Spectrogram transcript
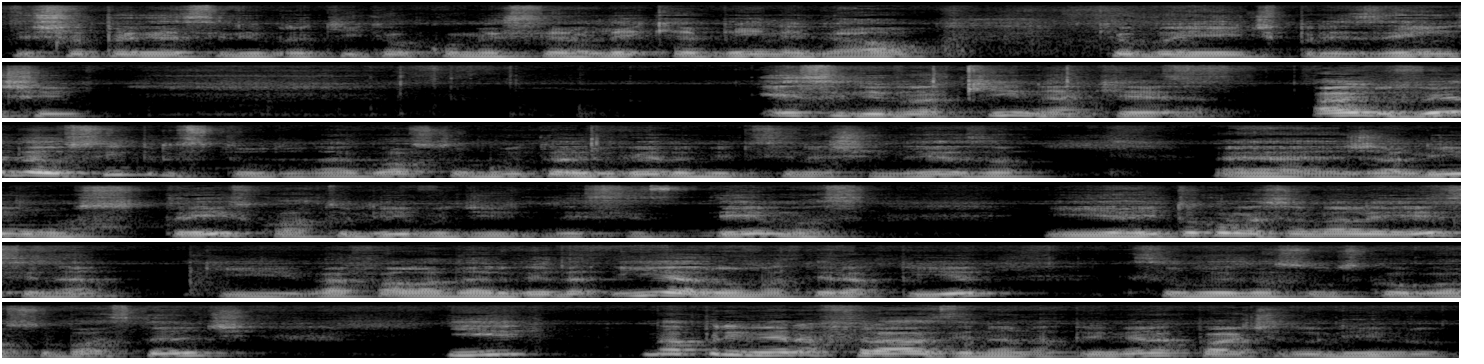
Deixa eu pegar esse livro aqui que eu comecei a ler, que é bem legal, que eu ganhei de presente. Esse livro aqui, né, que é Ayurveda, eu sempre estudo, né? Gosto muito da Ayurveda, medicina chinesa. é, já li uns três, quatro livros de, desses temas, e aí estou começando a ler esse, né? Que vai falar da Ayurveda e aromaterapia, que são dois assuntos que eu gosto bastante. E na primeira frase, né, na primeira parte do livro,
